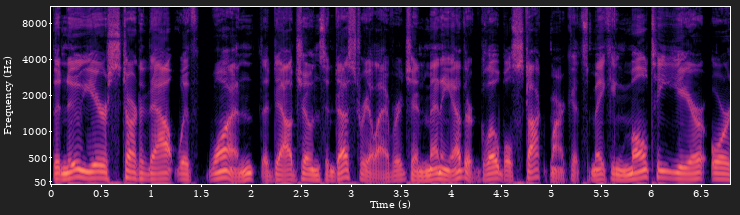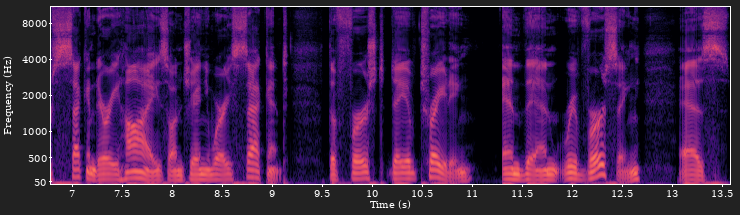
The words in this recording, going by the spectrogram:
The new year started out with one, the Dow Jones Industrial Average, and many other global stock markets making multi year or secondary highs on January 2nd, the first day of trading, and then reversing as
